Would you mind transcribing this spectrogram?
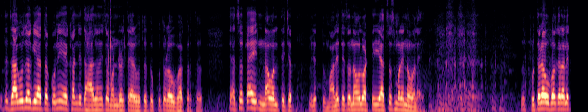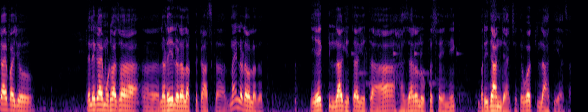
तिथं जागोजागी आता कोणी एखादे दहा जणांचं मंडळ तयार होतं तो पुतळा उभा करतं. त्याचं काय नवल त्याच्यात? म्हणजे तुम्हाला त्याचं नवल वाटतं याचंच मला नवल आहे. पुतळा उभा करायला काय पाहिजे हो? त्याला काय मोठा असा लढाई लढा लागतं का आजकाल? नाही लढावं लागत. एक किल्ला घेता घेता हजारो लोक सैनिक बलिदान द्यायचे तेव्हा किल्ला हाती यायचा.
